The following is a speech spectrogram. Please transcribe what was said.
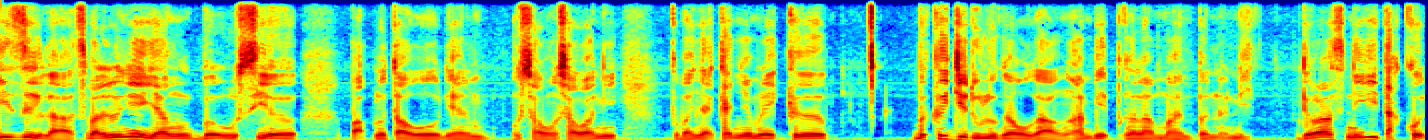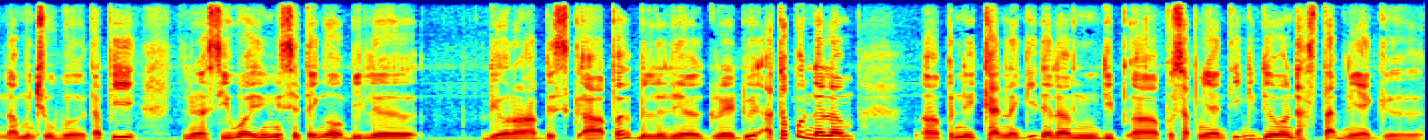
beza lah. Selalunya yang berusia 40 tahun yang usahawan-usahawan ni kebanyakannya mereka bekerja dulu dengan orang ambil pengalaman pen, dia orang sendiri takut nak mencuba. Tapi generasi Y ni saya tengok bila dia orang habis uh, apa bila dia graduate ataupun dalam uh, pendidikan lagi dalam di uh, pusat pengajian tinggi dia orang dah start berniaga.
